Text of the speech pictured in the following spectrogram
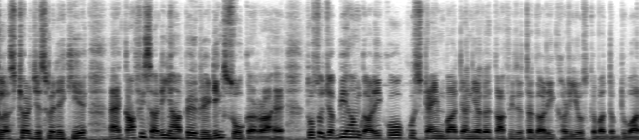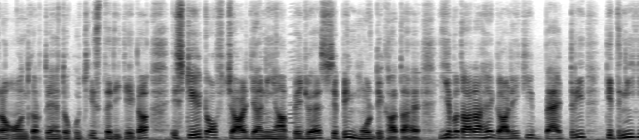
क्लस्टर जिसमें देखिए काफ़ी सारी यहाँ पे रीडिंग शो कर रहा है। दोस्तों, जब भी हम गाड़ी को कुछ टाइम बाद, यानी अगर काफ़ी देर तक गाड़ी खड़ी है, उसके बाद जब दोबारा ऑन करते हैं तो कुछ इस तरीके का स्टेट ऑफ़ चार्ज यानी यहाँ पे जो है सिपिंग मोड दिखाता है। ये बता रहा है गाड़ी की बैटरी कितनी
